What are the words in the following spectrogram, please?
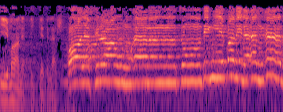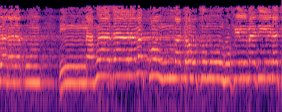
iman ettik dediler. قال فرعون آمنتم به قبل أن آذن لكم إن هذا لمكر مكرتموه في المدينة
